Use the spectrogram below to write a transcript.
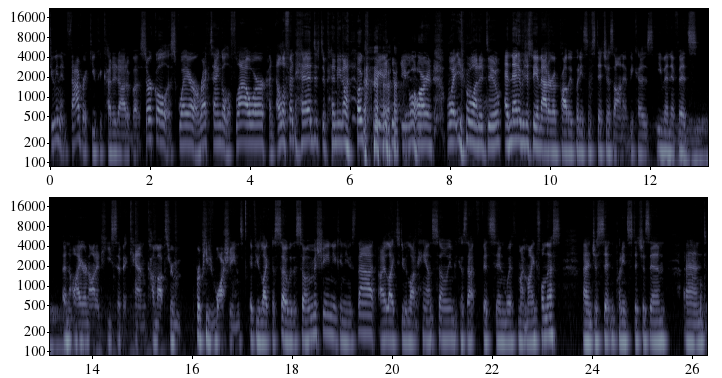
doing it in fabric, you could cut it out of a circle, a square, a rectangle, a flower, an elephant head, depending on how creative you are and what you want to do. And then it would just be a matter of probably putting some stitches on it because even if it's an iron on adhesive, it can come up through repeated washings. If you'd like to sew with a sewing machine, you can use that. I like to do a lot of hand sewing because that fits in with my mindfulness and just sit and putting stitches in. And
